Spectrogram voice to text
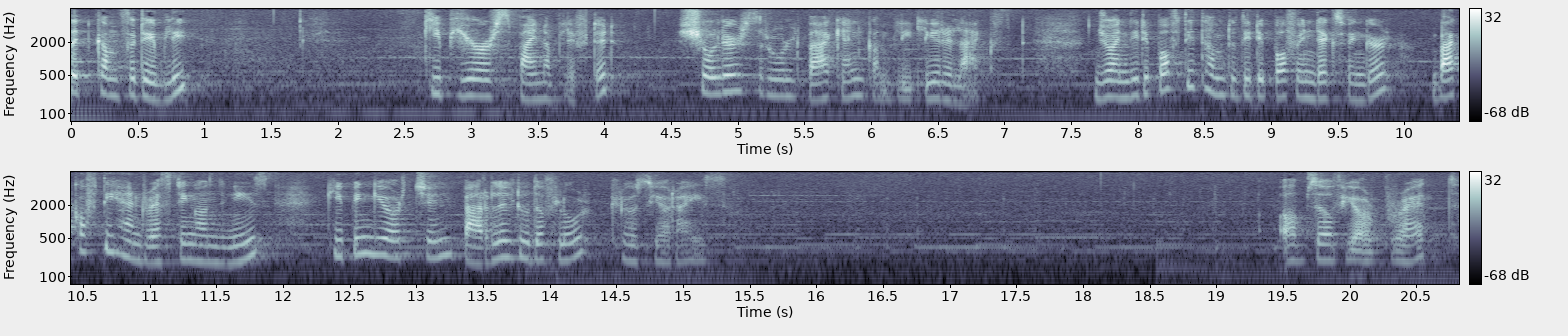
Sit comfortably. Keep your spine uplifted, shoulders rolled back and completely relaxed. Join the tip of the thumb to the tip of index finger, back of the hand resting on the knees, keeping your chin parallel to the floor. Close your eyes. Observe your breath.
